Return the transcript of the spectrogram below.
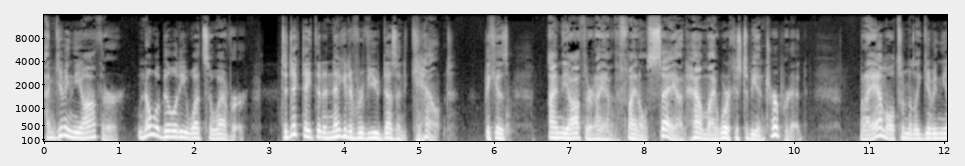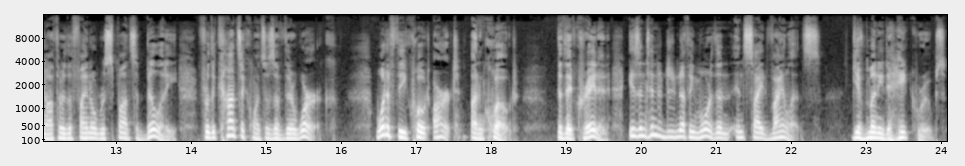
I'm giving the author no ability whatsoever to dictate that a negative review doesn't count, because I'm the author and I have the final say on how my work is to be interpreted. But I am ultimately giving the author the final responsibility for the consequences of their work. What if the quote art, unquote, that they've created is intended to do nothing more than incite violence, give money to hate groups,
